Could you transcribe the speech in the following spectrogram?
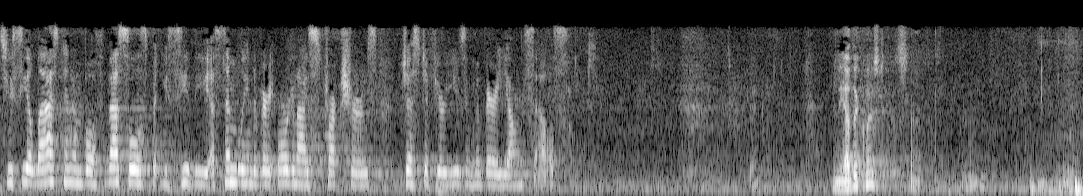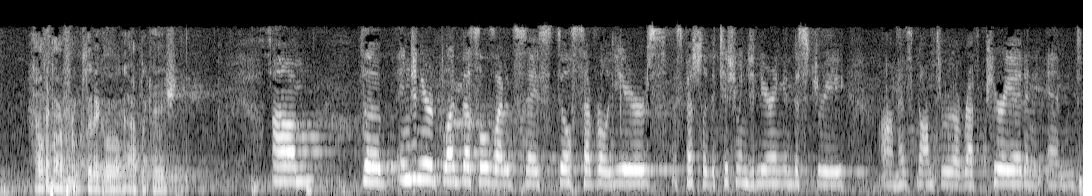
So you see elastin in both vessels, but you see the assembly into very organized structures just if you're using the very young cells. Any other questions? How far from clinical application? Um, the engineered blood vessels, I would say, still several years, especially the tissue engineering industry um, has gone through a rough period, and, and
